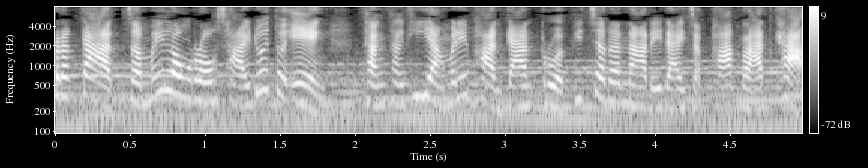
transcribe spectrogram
ประกาศจะไม่ลงโรงฉายด้วยตัวเอง ทั้งๆที่ยังไม่ได้ผ่านการตรวจพิจารณาใดๆจากภาครัฐค่ะ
